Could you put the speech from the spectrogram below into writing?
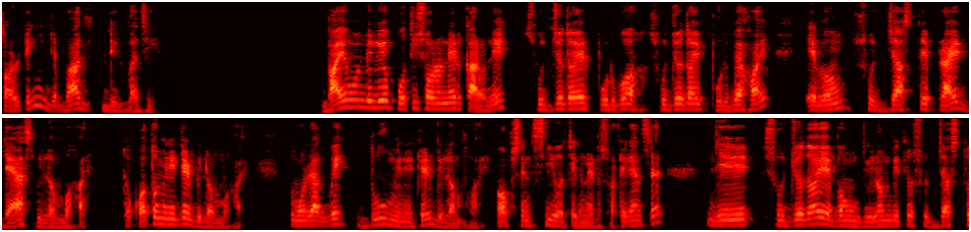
সল্টিং বা ডিগবাজি। বায়ুমণ্ডলীয় প্রতিসরণের কারণে সূর্যোদয়ের পূর্ব, সূর্যোদয় পূর্বে হয় এবং সূর্যাস্তে প্রায় ড্যাশ বিলম্ব হয়। তো কত মিনিটের বিলম্ব হয়? তো মনে রাখবে দু মিনিটের বিলম্ব হয়। অপশন সি হচ্ছে এখানে একটা সঠিক অ্যান্সার যে সূর্যোদয় এবং বিলম্বিত সূর্যাস্ত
